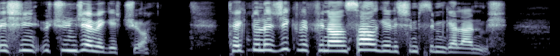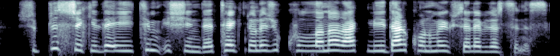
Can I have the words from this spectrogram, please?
5. 3. eve geçiyor. Teknolojik ve finansal gelişim simgelenmiş. Sürpriz şekilde eğitim işinde teknoloji kullanarak lider konuma yükselebilirsiniz.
